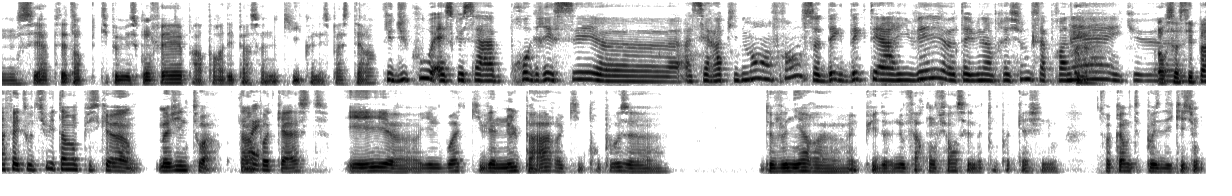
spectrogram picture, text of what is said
on sait peut-être un petit peu mieux ce qu'on fait par rapport à des personnes qui connaissent pas ce terrain. Et du coup, est-ce que ça a progressé euh, assez rapidement en France? Dès, dès que t'es arrivé, euh, t'as eu l'impression que ça prenait et que. Alors ça s'est pas fait tout de suite, hein, puisque imagine-toi, t'as un podcast et euh, il y a une boîte qui vient de nulle part qui te propose de venir euh, et puis de nous faire confiance et de mettre ton podcast chez nous. Tu vas quand même te poser des questions.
